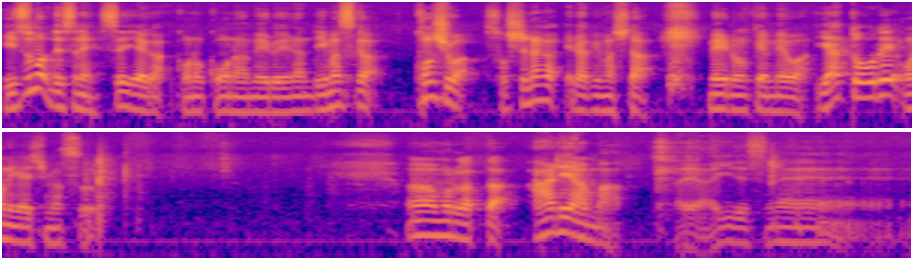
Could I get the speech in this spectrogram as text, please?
いつもですねせいやがこのコーナーメールを選んでいますが今週は粗品が選びました。メールの件名は野党でお願いします。あーおもろかった。ありゃまいやいいですね。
